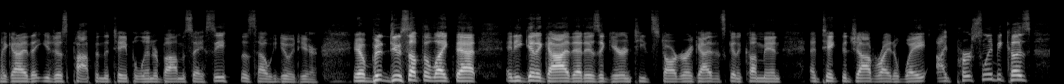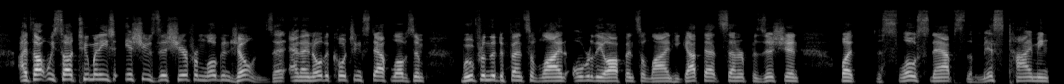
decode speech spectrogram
a guy that you just pop in the tape of Linderbaum and say, see, this is how we do it here. You know, but do something like that. And you get a guy that is a guaranteed starter, a guy that's going to come in and take the job right away. I personally, because I thought we saw too many issues this year from Logan Jones. And, and I know the coaching staff loves him. Moved from the defensive line over to the offensive line. He got that center position. But the slow snaps, the missed timing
